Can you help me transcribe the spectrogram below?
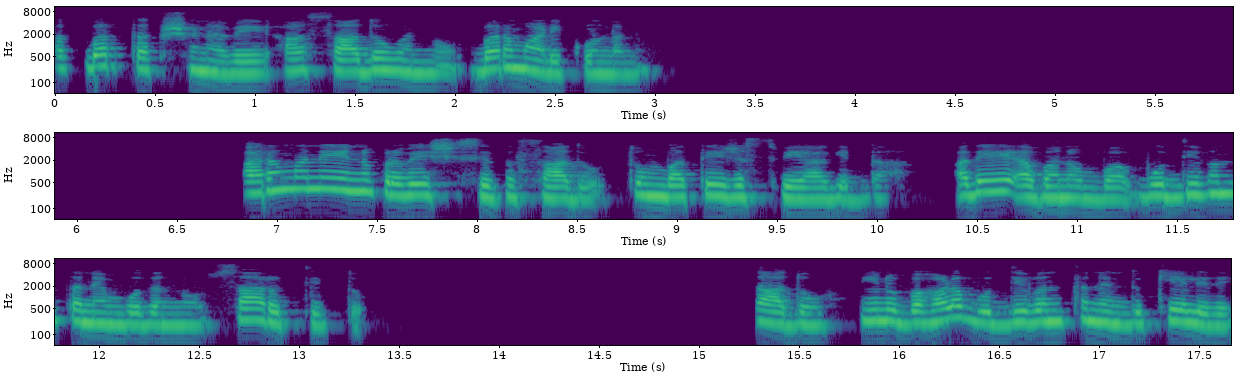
ಅಕ್ಬರ್ ತಕ್ಷಣವೇ ಆ ಸಾಧುವನ್ನು ಬರಮಾಡಿಕೊಂಡನು. ಅರಮನೆಯನ್ನು ಪ್ರವೇಶಿಸಿದ ಸಾಧು ತುಂಬಾ ತೇಜಸ್ವಿಯಾಗಿದ್ದ. ಅದೇ ಅವನೊಬ್ಬ ಬುದ್ಧಿವಂತನೆಂಬುದನ್ನು ಸಾರುತ್ತಿತ್ತು. ಸಾಧು, ನೀನು ಬಹಳ ಬುದ್ಧಿವಂತನೆಂದು ಕೇಳಿದೆ.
